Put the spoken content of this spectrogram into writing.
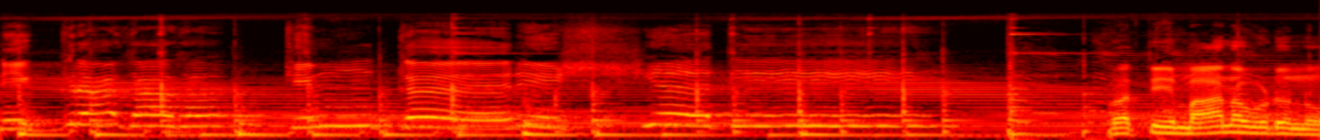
निग्रहः किं करिष्यति ప్రతి మానవుడును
